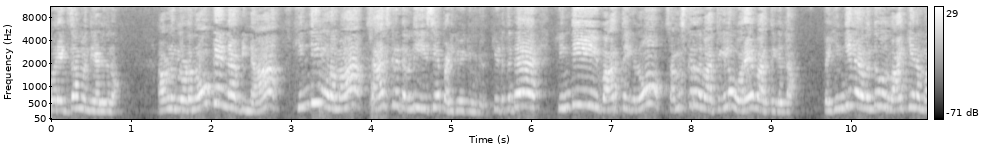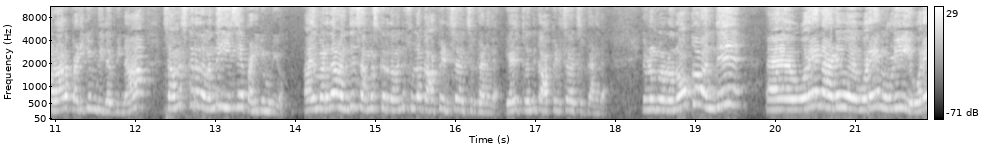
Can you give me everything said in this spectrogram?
ஒரு எக்ஸாம் வந்து எழுதணும். அவனுங்களோட நோக்கம் என்ன அப்படின்னா ஹிந்தி மூலமா சான்ஸ்கிரிட்டை வந்து ஈஸியா படிக்க வைக்க முடியும். கிட்டத்தட்ட ஹிந்தி வார்த்தைகளும் சமஸ்கிருத வார்த்தைகளும் ஒரே வார்த்தைகள் தான். இப்ப ஹிந்தியில் வந்து ஒரு வாக்கியம் நம்மளால படிக்க முடியுது அப்படின்னா சமஸ்கிருதம் வந்து ஈஸியா படிக்க முடியும். அது மாதிரிதான் வந்து சமஸ்கிருதம் வந்து ஃபுல்லா காப்பி அடிச்சா வச்சிருக்கானுங்க. எழுத்து வந்து காப்பி அடிச்சா வச்சிருக்கானுங்க. இவங்களோட நோக்கம் வந்து ஒரே நாடு ஒரே மொழி ஒரே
